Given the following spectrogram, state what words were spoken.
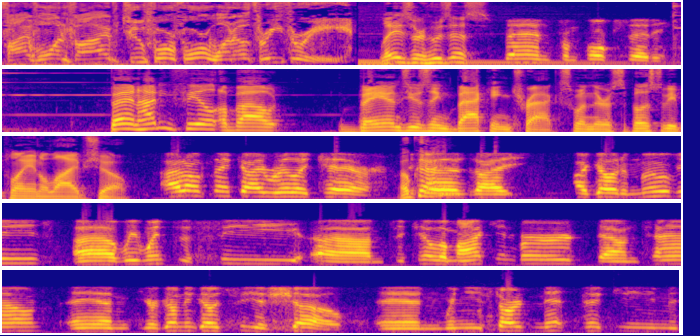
515-244-1033. Laser, who's this? Ben from Polk City. Ben, how do you feel about bands using backing tracks when they're supposed to be playing a live show? I don't think I really care. Okay. Because I I go to movies. Uh, we went to see um, To Kill a Mockingbird downtown, and you're going to go see a show. And when you start nitpicking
